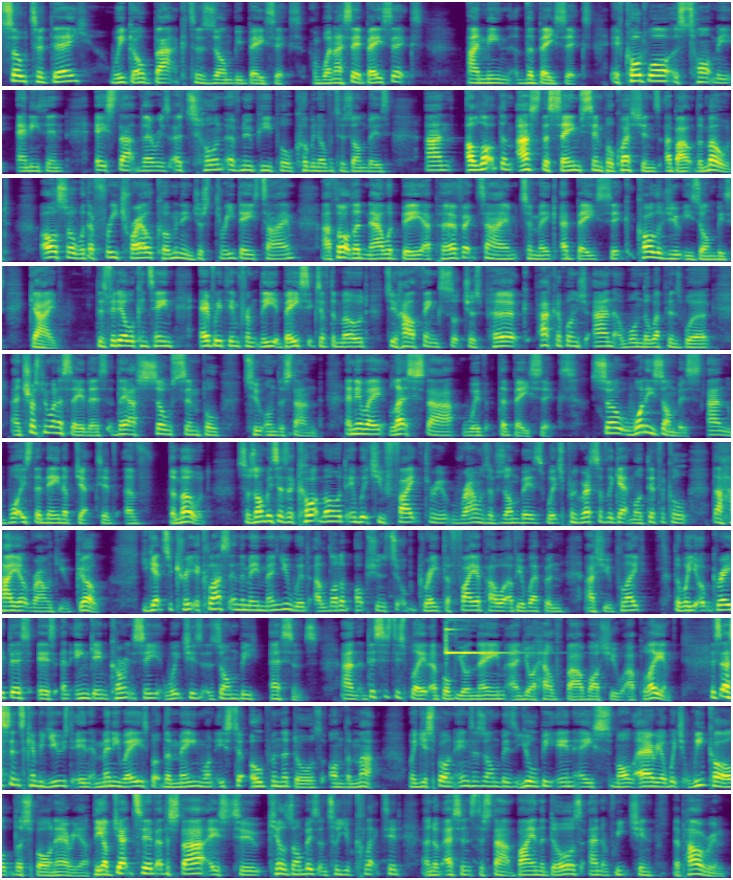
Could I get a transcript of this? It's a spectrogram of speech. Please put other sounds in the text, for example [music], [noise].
So today we go back to zombie basics. And when I say basics, I mean the basics. If Cold War has taught me anything, it's that there is a ton of new people coming over to zombies, and a lot of them ask the same simple questions about the mode. Also, with a free trial coming in just three days' time, I thought that now would be a perfect time to make a basic Call of Duty Zombies guide. This video will contain everything from the basics of the mode to how things such as perk, pack-a-punch and wonder weapons work. And trust me when I say this, they are so simple to understand. Anyway, let's start with the basics. So what is zombies and what is the main objective of the mode? So Zombies is a co-op mode in which you fight through rounds of zombies which progressively get more difficult the higher round you go. You get to create a class in the main menu with a lot of options to upgrade the firepower of your weapon as you play. The way you upgrade this is an in-game currency which is zombie essence and this is displayed above your name and your health bar whilst you are playing. This essence can be used in many ways but the main one is to open the doors on the map. When you spawn into zombies, you'll be in a small area which we call the spawn area. The objective at the start is to kill zombies until you've collected enough essence to start buying the doors and reaching the power room.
